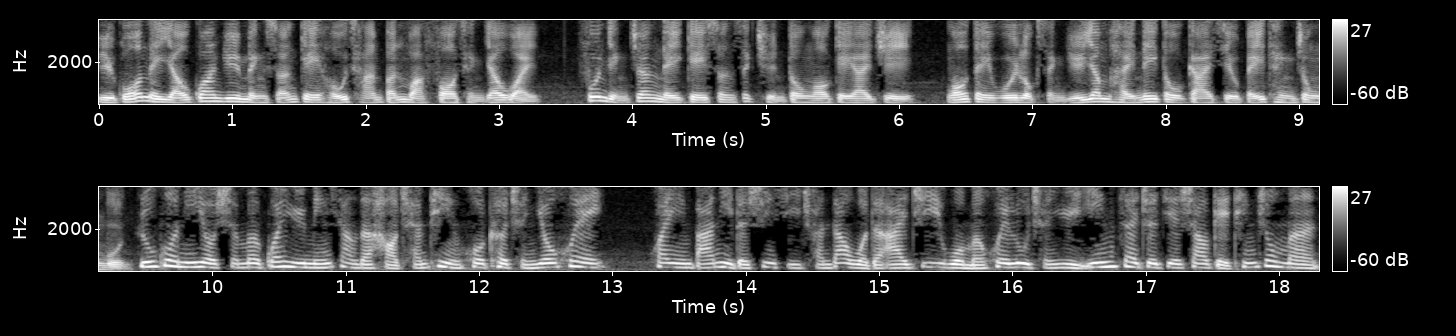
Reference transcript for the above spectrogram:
如果你有关于冥想记好产品或课程优惠，欢迎将你寄信息传到我嘅 IG，我哋会录成语音喺呢度介绍俾听众们。如果你有什么关于冥想的好产品或课程优惠，欢迎把你的讯息传到我的 IG，我们会录成语音在这介绍给听众们。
